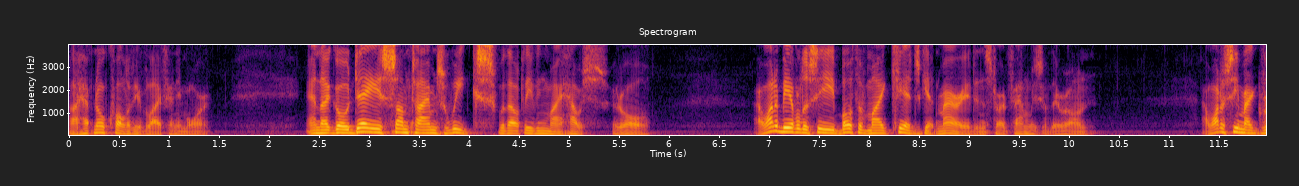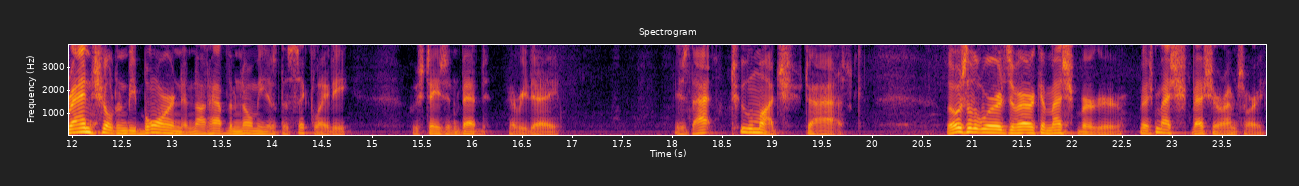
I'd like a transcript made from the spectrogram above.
I have no quality of life anymore and I go days, sometimes weeks, without leaving my house at all. I want to be able to see both of my kids get married and start families of their own. I want to see my grandchildren be born and not have them know me as the sick lady who stays in bed every day. Is that too much to ask? Those are the words of Erica Meshberger, Mesh I'm sorry,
